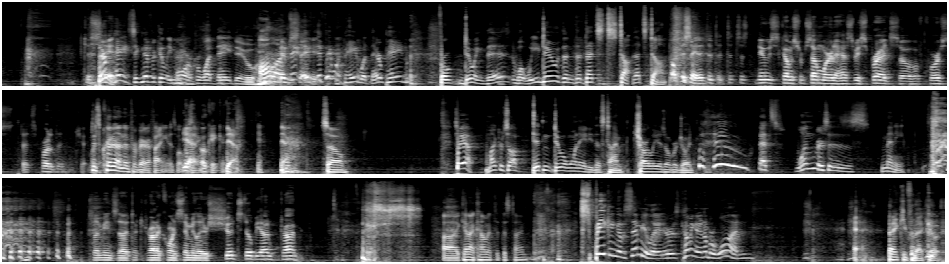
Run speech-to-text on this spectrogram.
Just They're say it. paid significantly more for what they do. All if I'm they, saying- if, if they were paid what they're paid for doing this, what we do, then th- that's stu- that's dumb. I'm just saying, it, it, it, just news comes from somewhere and it has to be spread, so of course that's part of the. Just credit on them for verifying it is what we're yeah, saying. okay, good. Yeah, Yeah. yeah. So, so yeah, Microsoft didn't do a 180 this time. Charlie is overjoyed. Woohoo! That's one versus many. So that means uh, Technotronic Corn Simulator should still be on time. Uh, can I comment at this time? Speaking of simulators, coming in at number one. Thank you for that, Goat.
